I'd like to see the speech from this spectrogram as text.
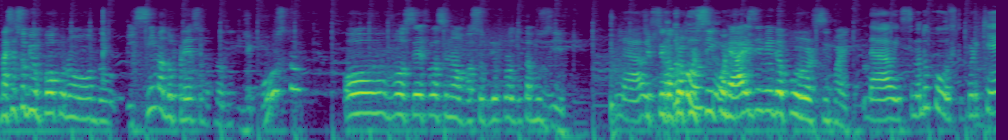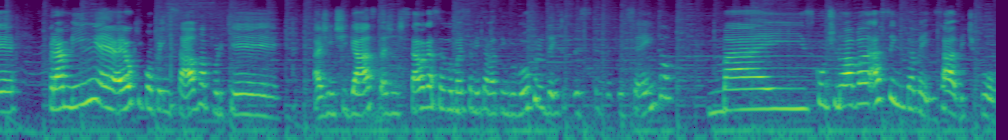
Mas você subiu um pouco no, do, em cima do preço do produto de custo? Ou você falou assim, não, vou subir o produto abusivo? Não, tipo, você comprou por custo. 5 reais e vendeu por 50. Não, em cima do custo. Porque pra mim é, é o que compensava, porque a gente gasta, a gente estava gastando, mas também estava tendo lucro dentro desses 30%. Mas continuava assim também, sabe? Tipo,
